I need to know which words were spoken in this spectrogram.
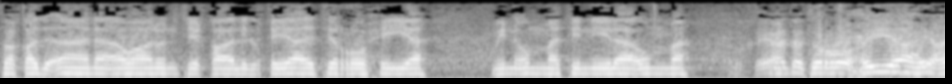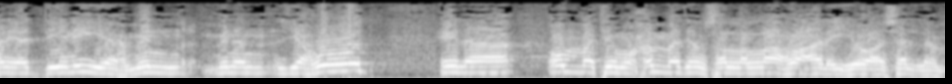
فقد آن أوان انتقال القيادة الروحية من أمة إلى أمة. القيادة الروحية يعني الدينية من من اليهود إلى أمة محمد صلى الله عليه وسلم.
